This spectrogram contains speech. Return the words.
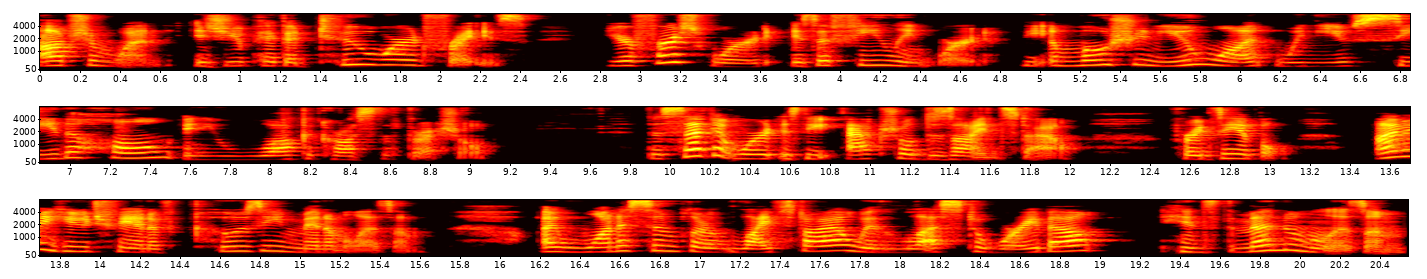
Option one is you pick a two word phrase. Your first word is a feeling word, the emotion you want when you see the home and you walk across the threshold. The second word is the actual design style. For example, I'm a huge fan of cozy minimalism. I want a simpler lifestyle with less to worry about, hence the minimalism.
